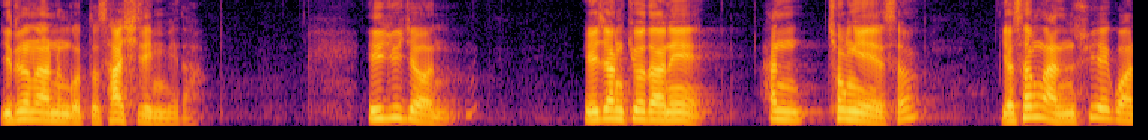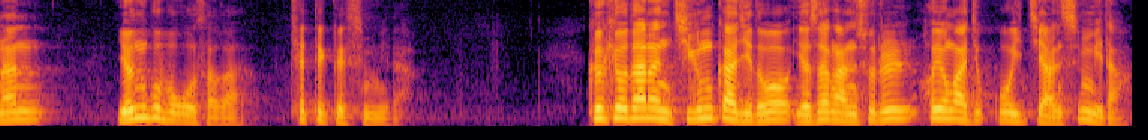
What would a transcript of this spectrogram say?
일어나는 것도 사실입니다. 2주 전 예장교단의 한 총회에서 여성 안수에 관한 연구 보고서가 채택됐습니다. 그 교단은 지금까지도 여성 안수를 허용하고 있지 않습니다.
